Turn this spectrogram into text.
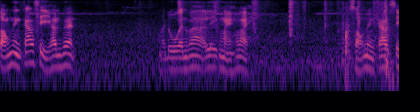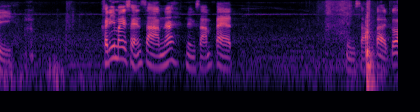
สองหนึ่งเก้าสี่ครับเพื่อน มาดูกันว่าเลขใหม่เท่าไหร่สองหนึ่งเก้าสี่คันนี้ไม่แสนสามนะหนึ่งสามแปด 138 ก็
